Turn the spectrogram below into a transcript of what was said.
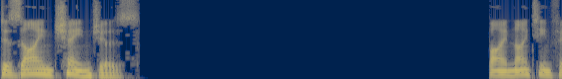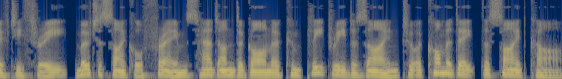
Design changes By 1953, motorcycle frames had undergone a complete redesign to accommodate the sidecar.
